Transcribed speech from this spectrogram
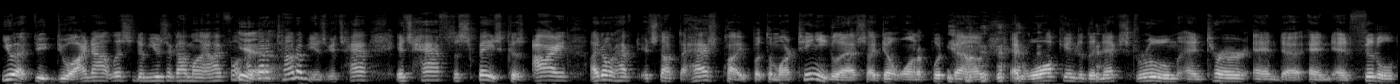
you have, do, do I not listen to music on my iPhone? I've got a ton of music. It's half it's half the space because I I don't have to, it's not the hash pipe, but the martini glass I don't want to put down and walk into the next room and turn and uh, and and fiddle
